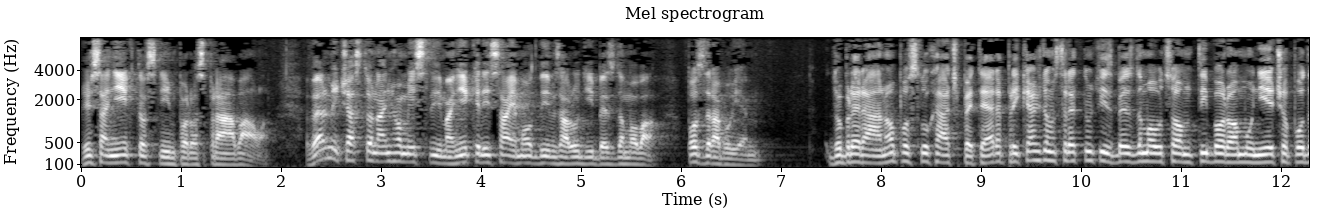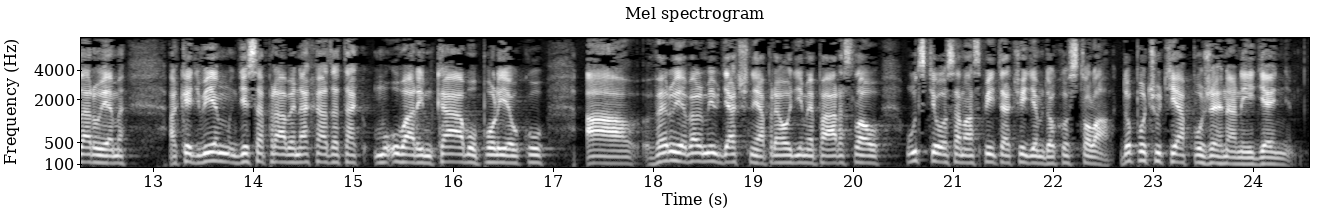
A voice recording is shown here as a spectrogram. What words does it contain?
že sa niekto s ním porozprával. Veľmi často na ňo myslím a niekedy sa aj modlím za ľudí bez domova. Pozdravujem. Dobré ráno, poslucháč Peter. Pri každom stretnutí s bezdomovcom Tiborom mu niečo podarujem a keď viem, kde sa práve nachádza, tak mu uvarím kávu, polievku a veruje veľmi vďačný a prehodíme pár slov. Úctivo sa ma spýta, či idem do kostola. Do počutia požehnaný deň.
